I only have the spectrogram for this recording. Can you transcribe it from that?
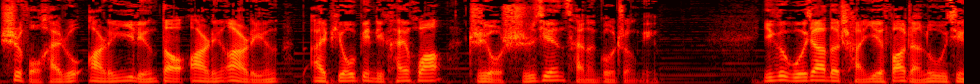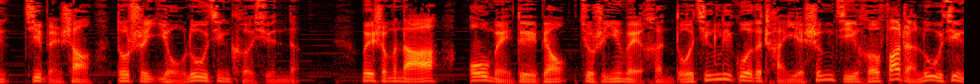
是否还如二零一零到二零二零 IPO 遍地开花？只有时间才能够证明。一个国家的产业发展路径基本上都是有路径可循的。为什么拿欧美对标？就是因为很多经历过的产业升级和发展路径，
